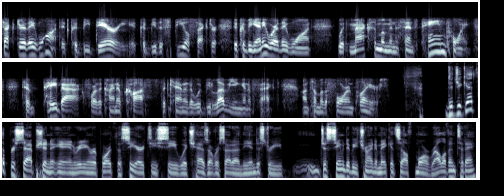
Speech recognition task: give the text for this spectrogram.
sector they want. It could be dairy, it could be the steel sector, it could be anywhere they want, with maximum, in a sense, pain points to pay back for the kind of costs that Canada would be levying, in effect, on some of the foreign players. Did you get the perception in reading a report the CRTC, which has oversight on the industry, just seemed to be trying to make itself more relevant today?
